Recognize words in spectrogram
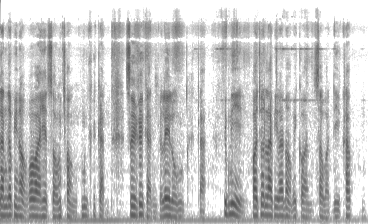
กันกับพี่น้องเพราะว่าเฮ็ดสองช่องมันคือกัน ซื้อคือกันก็เลยลงกะคลิปนี้พ่อชนลาพี่ละน้องไปก่อนสวัสดีครับ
